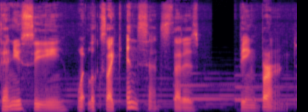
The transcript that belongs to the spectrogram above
then you see what looks like incense that is being burned.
